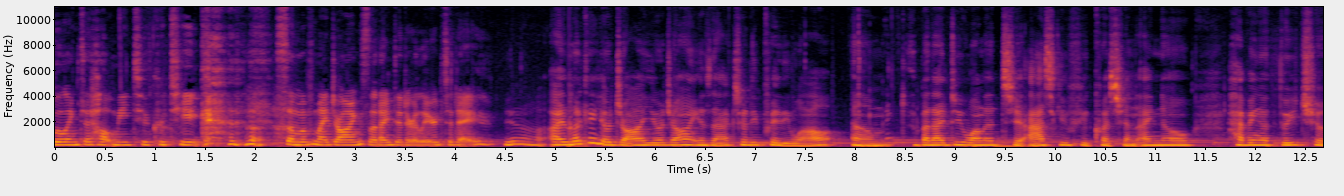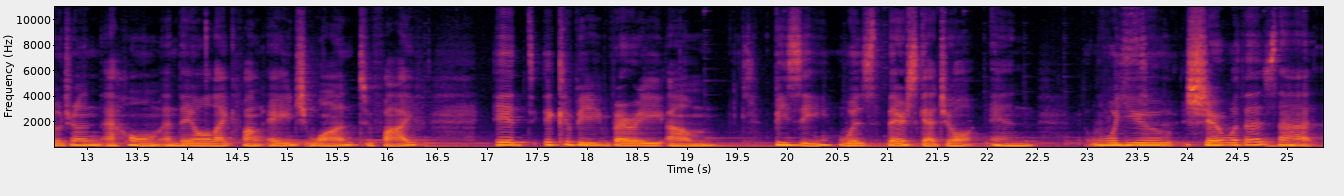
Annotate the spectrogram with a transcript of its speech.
willing to help me to critique some of my drawings that I did earlier today. Yeah, I look at your drawing. Your drawing is actually pretty well. Um, but I do wanted to ask you a few questions. I know having a three children at home and they all like from age one to five, it it could be very um, busy with their schedule. And will you share with us that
